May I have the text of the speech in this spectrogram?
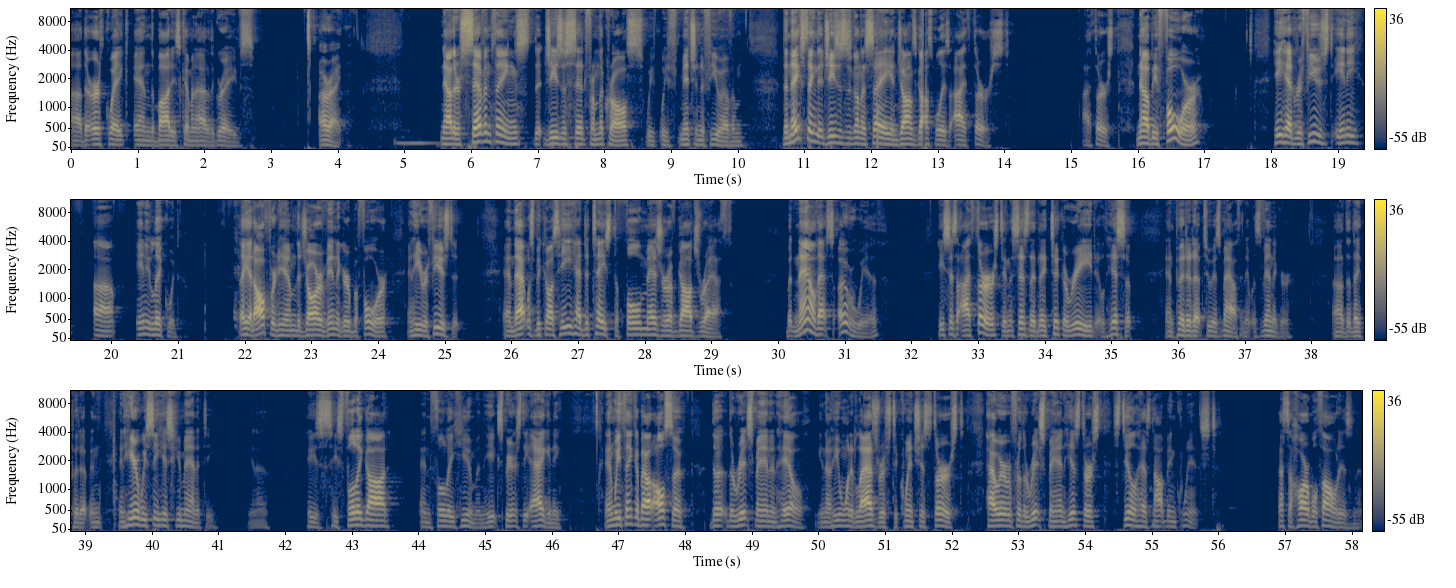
uh, the earthquake and the bodies coming out of the graves. All right. Now, there's seven things that Jesus said from the cross. We've, we've mentioned a few of them. The next thing that Jesus is going to say in John's gospel is, I thirst. I thirst. Now, before, he had refused any, uh, any liquid. They had offered him the jar of vinegar before, and he refused it. And that was because he had to taste the full measure of God's wrath. But now that's over with. He says, I thirst, and it says that they took a reed with hyssop and put it up to his mouth, and it was vinegar uh, that they put up. And, and here we see his humanity. You know, he's, he's fully God and fully human. He experienced the agony. And we think about also the, the rich man in hell. You know, he wanted Lazarus to quench his thirst. However, for the rich man, his thirst still has not been quenched. That's a horrible thought, isn't it?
